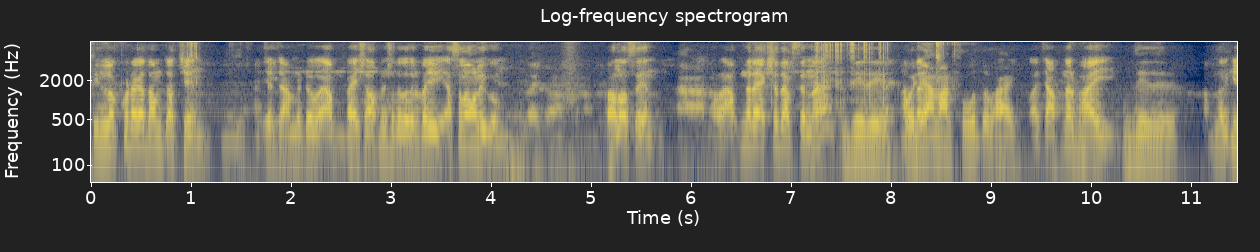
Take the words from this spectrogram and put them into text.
তিন লক্ষ টাকা দাম চাচ্ছেন? আচ্ছা আচ্ছা আপনি একটু ভাই সাহেব আপনার সাথে কথা ভাই আসসালামু আলাইকুম। ভালো আছেন? আপনারা একসাথে আসছেন না? জি জি ওইটা আমার ফুতো ভাই। আচ্ছা আপনার ভাই? জি জি। আপনার কি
